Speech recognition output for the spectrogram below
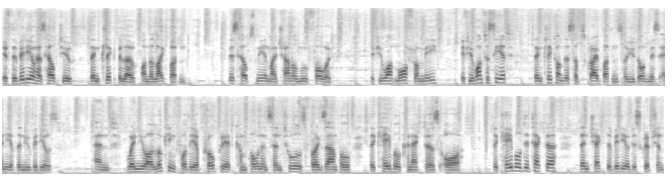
If the video has helped you, then click below on the like button. This helps me and my channel move forward. If you want more from me, if you want to see it, then click on the subscribe button so you don't miss any of the new videos. And when you are looking for the appropriate components and tools, for example, the cable connectors or the cable detector, then check the video description.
